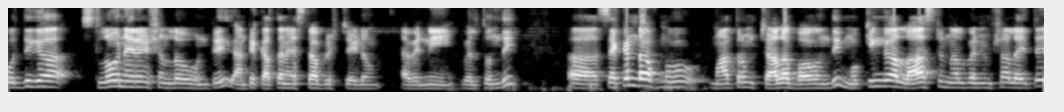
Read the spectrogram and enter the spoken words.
కొద్దిగా స్లో నెరేషన్లో ఉంటే అంటే కథను ఎస్టాబ్లిష్ చేయడం అవన్నీ వెళ్తుంది. సెకండ్ హాఫ్ మాత్రం చాలా బాగుంది. ముఖ్యంగా లాస్ట్ నలభై నిమిషాలు అయితే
